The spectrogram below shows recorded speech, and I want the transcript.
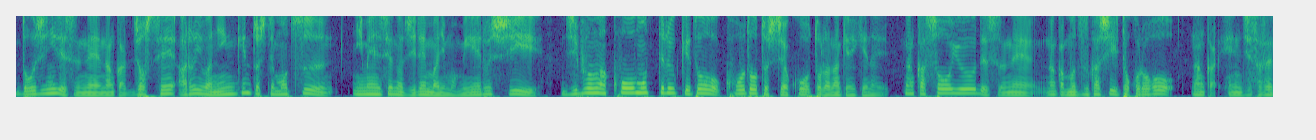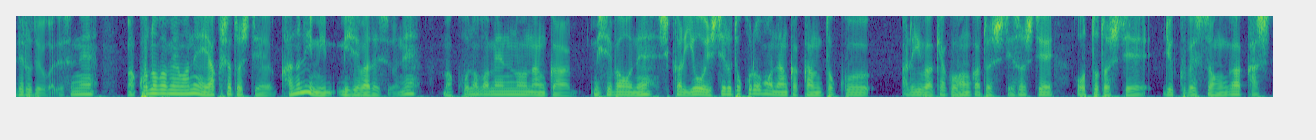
同時にですね、なんか女性あるいは人間として持つ二面性のジレンマにも見えるし、自分はこう思ってるけど、行動としてはこう取らなきゃいけない。なんかそういうですね、なんか難しいところをなんか演じさせてるというかですね。まあ、この場面はね、役者としてかなり見せ場ですよね。まあ、この場面のなんか見せ場をね、しっかり用意してるところもなんか監督、あるいは脚本家として、そして夫としてリュック・ベッソンが課し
